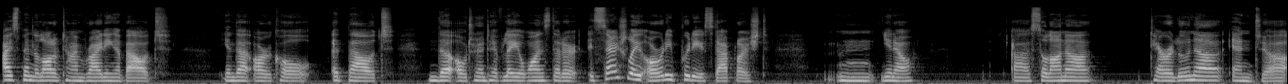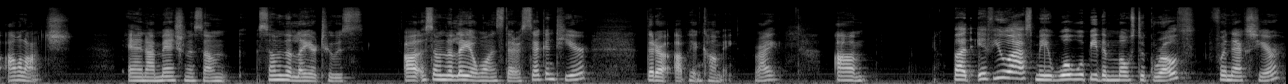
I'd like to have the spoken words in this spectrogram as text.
I spent a lot of time writing about in that article about the alternative layer ones that are essentially already pretty established mm, you know, uh, Solana, Terra Luna, and uh, Avalanche. And I mentioned some some of the layer twos, uh, some of the layer ones that are second tier, that are up and coming, right? Um, but if you ask me what would be the most growth for next year,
